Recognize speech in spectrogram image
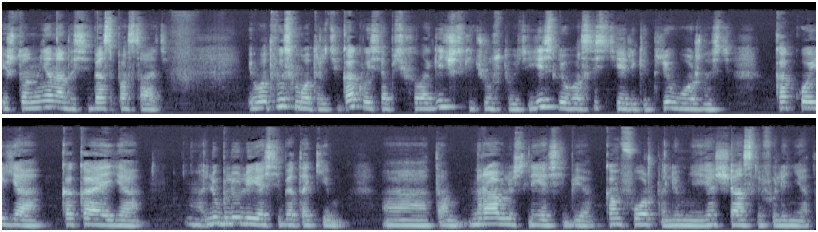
И что мне надо себя спасать. И вот вы смотрите, как вы себя психологически чувствуете, есть ли у вас истерики, тревожность, какой я, какая я, люблю ли я себя таким, а, там, нравлюсь ли я себе, комфортно ли мне, я счастлив или нет.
